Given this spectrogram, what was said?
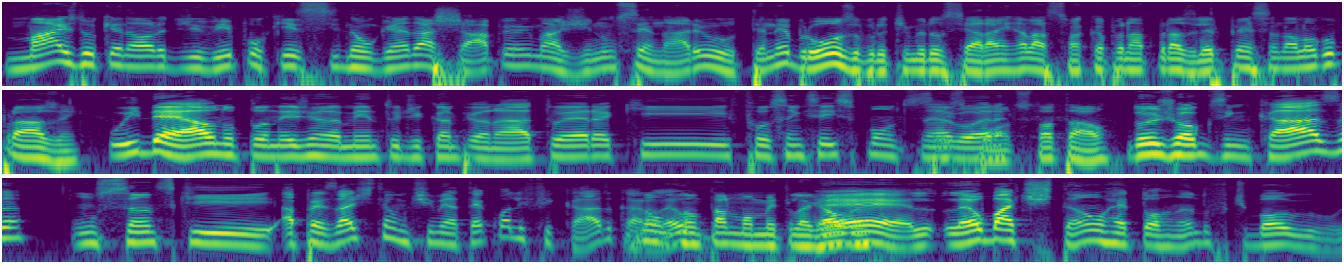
mais do que na hora de vir, porque se não ganha da Chape, eu imagino um cenário tenebroso para o time do Ceará em relação ao Campeonato Brasileiro, pensando a longo prazo, hein? O ideal no planejamento de campeonato era que fossem seis pontos, né? Seis Agora, pontos, total. Dois jogos em casa, um Santos que, apesar de ter um time até qualificado, cara. Não, Léo, não tá no momento legal, É, né? Léo Batistão retornando o futebol,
